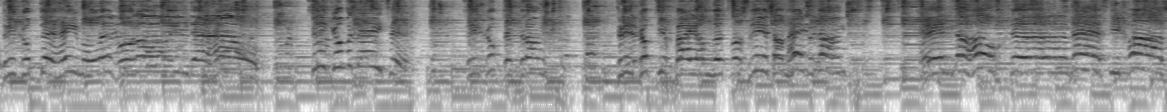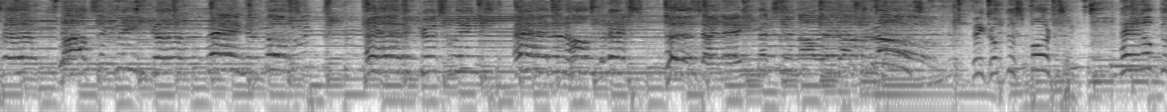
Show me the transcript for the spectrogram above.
drink op de hemel en vooral in de hel. Drink op het eten, drink op de drank. Drink op je vijand, het was leerzaam, hey bedankt. In de hoogte met die glazen, laat ze klinken, breng een toast. En een kus links en een hand rechts, we zijn één met z'n allen, ja proost. Drink op de sport en op de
